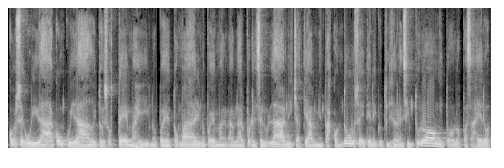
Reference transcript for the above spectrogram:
con seguridad, con cuidado y todos esos temas, y no puede tomar y no puede hablar por el celular ni chatear mientras conduce y tiene que utilizar el cinturón y todos los pasajeros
